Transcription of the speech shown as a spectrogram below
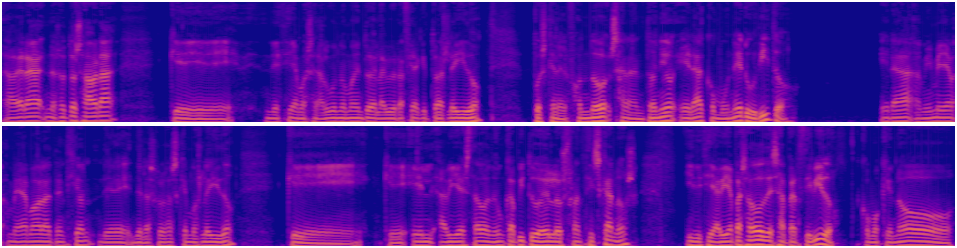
Ahora, nosotros ahora que decíamos en algún momento de la biografía que tú has leído, pues que en el fondo San Antonio era como un erudito. Era, a mí me, ha llamado la atención de, de, las cosas que hemos leído que, que él había estado en un capítulo de los franciscanos y decía, había pasado desapercibido, como que no,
